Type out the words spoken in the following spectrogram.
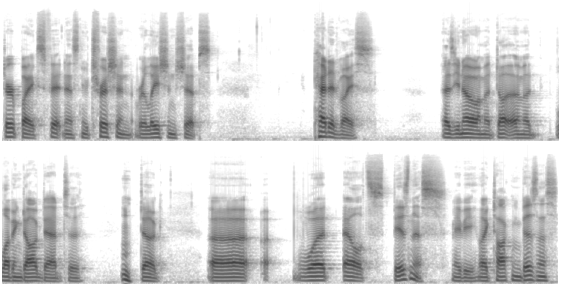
dirt bikes, fitness, nutrition, relationships, pet advice. As you know, I'm a do- I'm a loving dog dad to Hmm. Doug. Uh, what else? Business, maybe like talking business.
